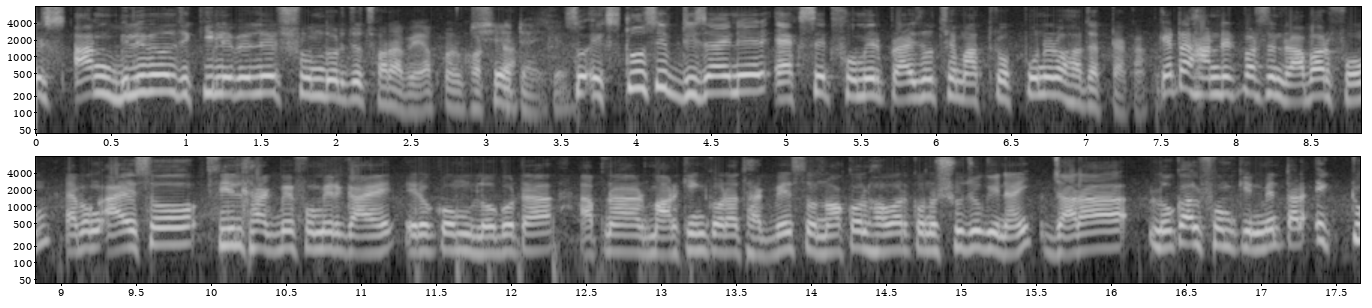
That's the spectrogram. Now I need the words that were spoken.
ইটস আনবিলিভেবল যে কি লেভেলের সৌন্দর্য ছড়াবে আপনার ঘরটা। সো এক্সক্লুসিভ ডিজাইনের একসেট ফোমের প্রাইস হচ্ছে মাত্র পনেরো হাজার টাকা। এটা হান্ড্রেড পার্সেন্ট রাবার ফোম এবং আইএসও সিল থাকবে ফোমের গায়ে। এরকম লোগোটা আপনার মার্কিং করা থাকবে। সো নকল হওয়ার কোনো সুযোগই নাই। যারা লোকাল ফোম কিনবেন তারা একটু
